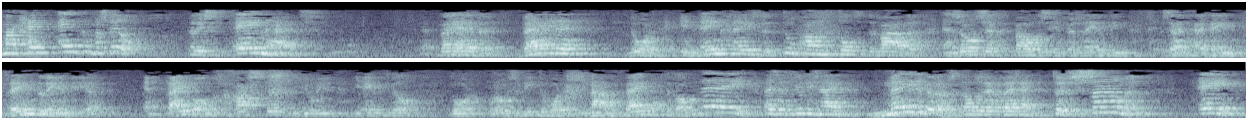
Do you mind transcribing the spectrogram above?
maakt geen enkel verschil. Er is eenheid. Wij hebben beide door in één geest de toegang tot de Vader. En zo zegt Paulus in vers 19: zijt gij geen vreemdelingen meer en bijwoners, gasten, die jullie die eventueel door proselieten worden naderbij mochten komen. Nee, hij zegt jullie zijn medeburgers. Dat wil zeggen, wij zijn tezamen één.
